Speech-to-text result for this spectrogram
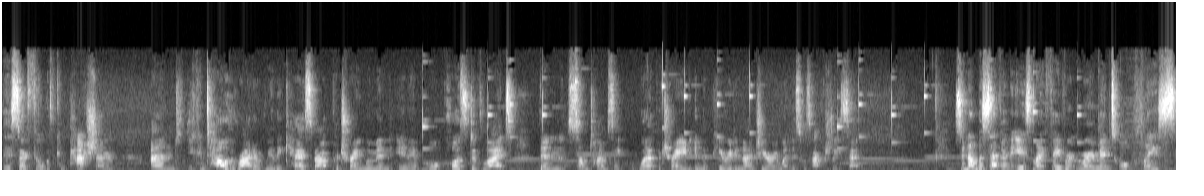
they're so filled with compassion and you can tell the writer really cares about portraying women in a more positive light than sometimes they were portrayed in the period in Nigeria when this was actually set. So number seven is my favourite moment or place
